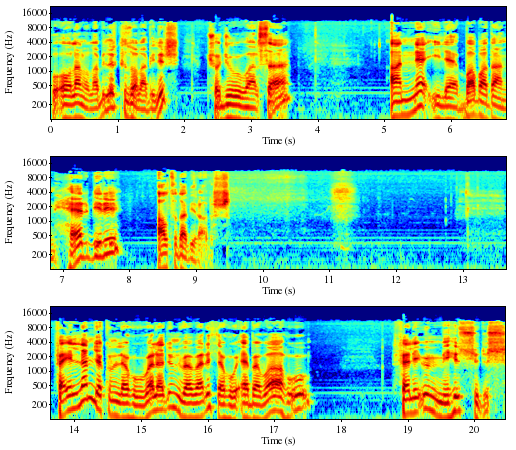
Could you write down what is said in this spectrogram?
bu oğlan olabilir, kız olabilir. Çocuğu varsa anne ile babadan her biri altıda bir alır. فَاِنْ لَمْ يَكُنْ لَهُ وَلَدٌ وَوَرِثَهُ اَبَوَاهُ Feli ümmihi südüs.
